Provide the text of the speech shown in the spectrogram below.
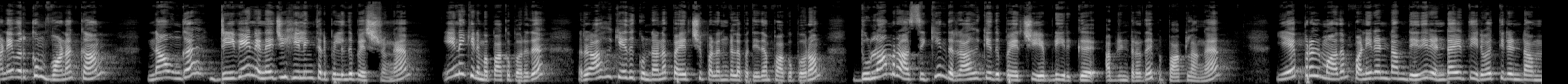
அனைவருக்கும் வணக்கம். நான் உங்கள் டிவைன் எனர்ஜி ஹீலிங் தெரப்பிலேருந்து பேசுகிறேங்க இன்னைக்கு நம்ம பார்க்க போகிறது ராகு கேதுக்கு உண்டான பயிற்சி பலன்களை பற்றி தான் பார்க்க போகிறோம் துலாம் ராசிக்கு இந்த ராகு கேது பயிற்சி எப்படி இருக்குது அப்படின்றத இப்போ பார்க்கலாங்க. ஏப்ரல் மாதம் பன்னிரெண்டாம் தேதி ரெண்டாயிரத்தி இருபத்தி ரெண்டாம்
